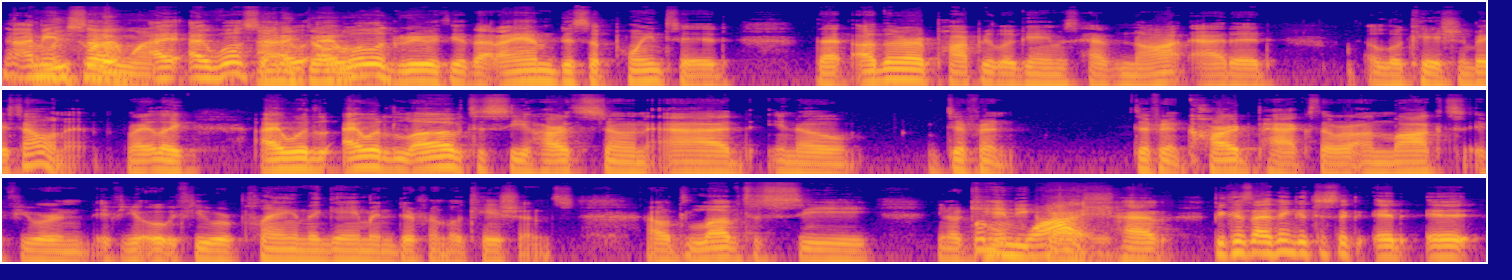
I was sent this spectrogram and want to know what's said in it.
No, I mean, least when I went, I, I will say, I, I will agree with you that I am disappointed that other popular games have not added a location-based element, right? Like, I would, I would love to see Hearthstone add, you know, different, different card packs that were unlocked if you were, in, if you, if you were playing the game in different locations. I would love to see, you know, Candy? Crush have because I think it just it it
